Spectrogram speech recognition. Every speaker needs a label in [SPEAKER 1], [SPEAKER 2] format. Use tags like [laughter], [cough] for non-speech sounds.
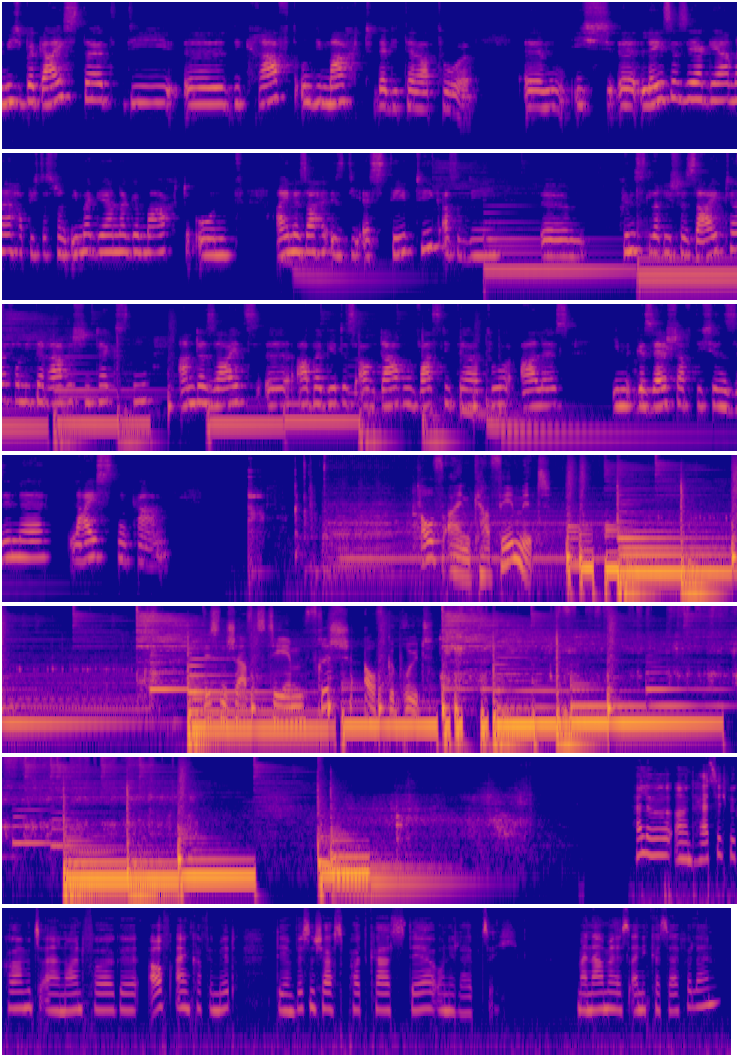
[SPEAKER 1] mich begeistert die, äh, die Kraft und die Macht der Literatur. Ähm, ich äh, lese sehr gerne, habe ich das schon immer gerne gemacht. Und eine Sache ist die Ästhetik, also die ähm, künstlerische Seite von literarischen Texten. Andererseits äh, aber geht es auch darum, was Literatur alles im gesellschaftlichen Sinne leisten kann.
[SPEAKER 2] Auf ein Kaffee mit. Wissenschaftsthemen frisch aufgebrüht.
[SPEAKER 3] Hallo und herzlich willkommen zu einer neuen Folge Auf einen Kaffee mit, dem Wissenschaftspodcast der Uni Leipzig. Mein Name ist Annika Seiferlein.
